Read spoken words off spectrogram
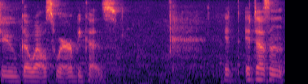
to go elsewhere because it it doesn't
